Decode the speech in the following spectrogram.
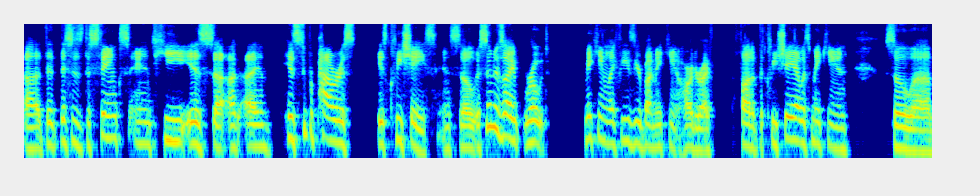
uh, the, this is the Sphinx, and he is uh, uh, his superpower is is cliches. And so as soon as I wrote making life easier by making it harder, I thought of the cliche I was making, and so uh,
